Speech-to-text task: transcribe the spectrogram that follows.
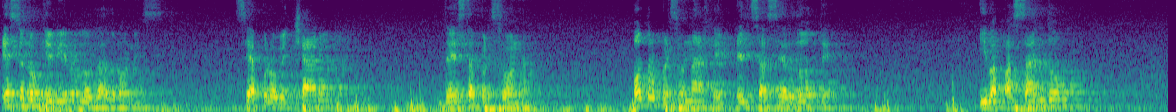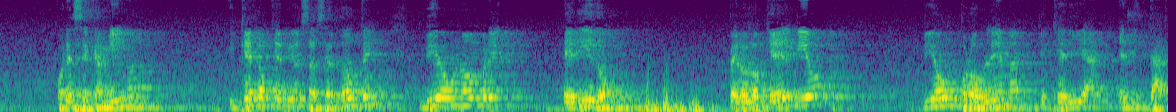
Eso es lo que vieron los ladrones. Se aprovecharon de esta persona. Otro personaje, el sacerdote, iba pasando por ese camino. ¿Y qué es lo que vio el sacerdote? Vio un hombre herido, pero lo que él vio, vio un problema que quería evitar.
